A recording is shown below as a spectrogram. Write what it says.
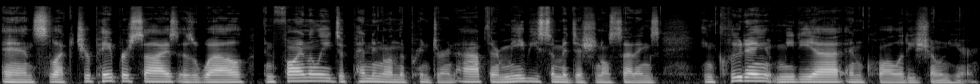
and select your paper size as well. And finally, depending on the printer and app, there may be some additional settings, including media and quality shown here.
